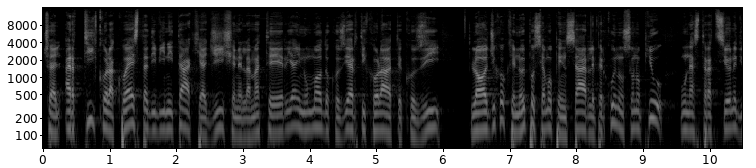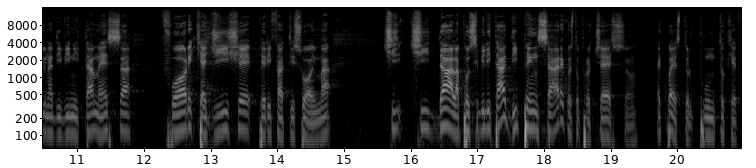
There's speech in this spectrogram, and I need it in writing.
Cioè articola questa divinità che agisce nella materia in un modo così articolato e così logico che noi possiamo pensarle, per cui non sono più un'astrazione di una divinità messa fuori che agisce per i fatti suoi, ma ci, ci dà la possibilità di pensare questo processo. È questo il punto che...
